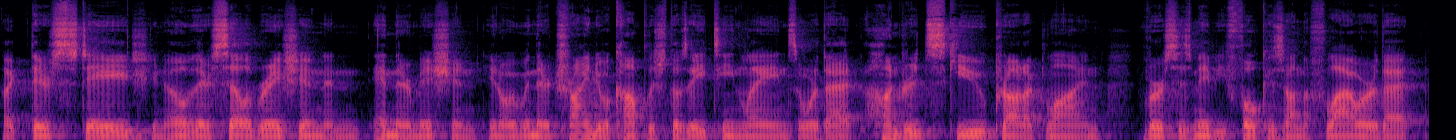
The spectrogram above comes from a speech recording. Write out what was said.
like their stage, you know, their celebration and and their mission. You know, when they're trying to accomplish those 18 lanes or that 100 SKU product line versus maybe focus on the flower that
